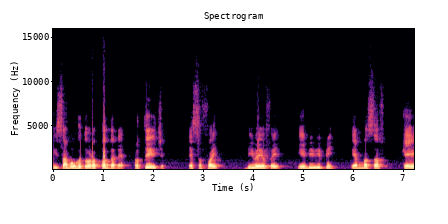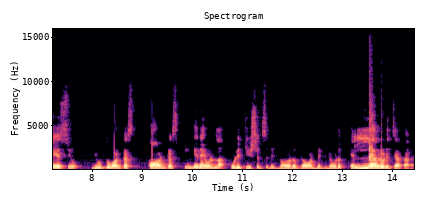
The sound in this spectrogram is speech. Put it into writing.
ഈ സമൂഹത്തോടൊപ്പം തന്നെ പ്രത്യേകിച്ചും S F I DYFI A B V P M S F K S U youth Congress Congress ഇങ്ങനെയുള്ള പൊളിറ്റീഷ്യൻസിനോടും ഗവൺമെന്റിനോടും എല്ലാവരോടും ചേർന്നാണ്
